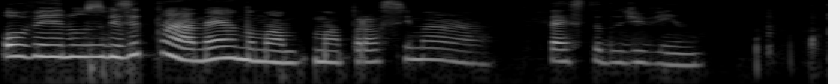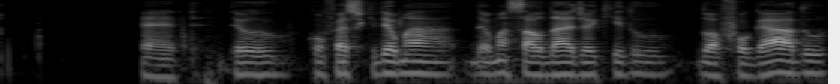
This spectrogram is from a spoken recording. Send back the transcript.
ou venha nos visitar, né, numa uma próxima festa do Divino. É, deu, confesso que deu uma, deu uma saudade aqui do, do afogado,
